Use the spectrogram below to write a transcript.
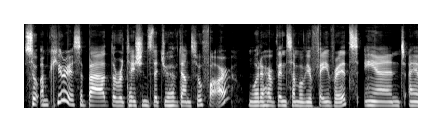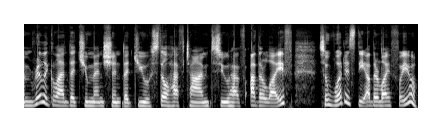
So I'm curious about the rotations that you have done so far. What have been some of your favorites? And I am really glad that you mentioned that you still have time to have other life. So, what is the other life for you?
